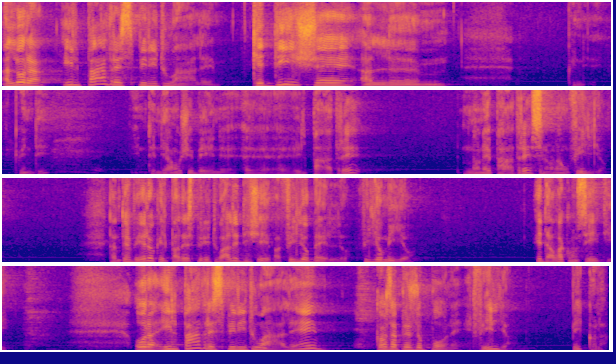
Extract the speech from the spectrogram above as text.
Allora, il padre spirituale che dice al... Quindi, intendiamoci bene, eh, il padre non è padre se non ha un figlio. Tant'è vero che il padre spirituale diceva figlio bello, figlio mio, e dava consigli. Ora, il padre spirituale cosa presuppone? Il figlio. piccola.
